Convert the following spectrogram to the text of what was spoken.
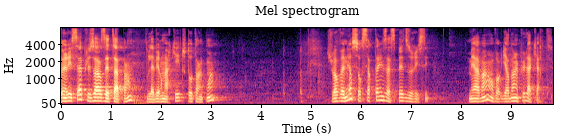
C'est un récit à plusieurs étapes, hein? vous l'avez remarqué tout autant que moi. Je vais revenir sur certains aspects du récit. Mais avant, on va regarder un peu la carte.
